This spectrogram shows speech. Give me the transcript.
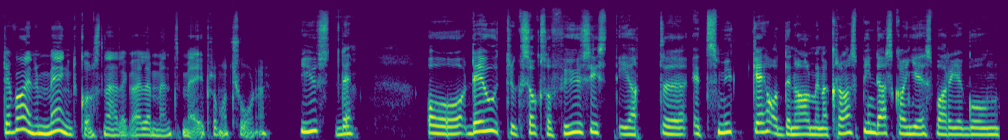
Det var en mängd konstnärliga element med i promotionen. Just det. Och det uttrycks också fysiskt i att eh, ett smycke och den allmänna kransbinders kan ges varje gång.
